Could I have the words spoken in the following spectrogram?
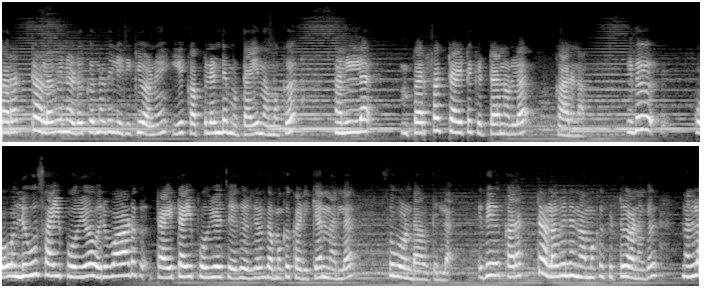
കറക്റ്റ് അളവിനെടുക്കുന്നതിലിരിക്കുവാണ് ഈ കപ്പലന്റെ മുട്ടായി നമുക്ക് നല്ല പെർഫെക്റ്റ് ആയിട്ട് കിട്ടാനുള്ള കാരണം. ഇത് ലൂസായി പോയോ ഒരുപാട് ടൈറ്റായി പോയോ ചെയ്ത് കഴിഞ്ഞാൽ നമുക്ക് കഴിക്കാൻ നല്ല സുഖം ഉണ്ടാവത്തില്ല. ഇത് കറക്റ്റ് അളവിന് നമുക്ക് കിട്ടുകയാണെങ്കിൽ നല്ല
